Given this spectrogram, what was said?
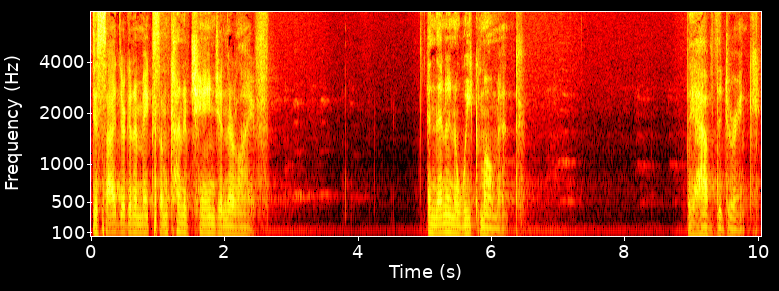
decide they're going to make some kind of change in their life. And then in a weak moment, they have the drink.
